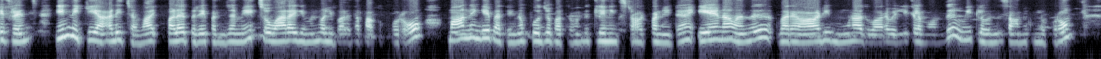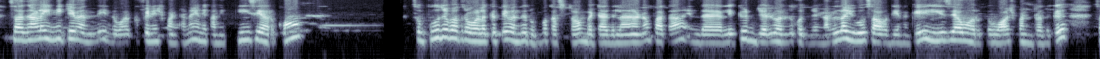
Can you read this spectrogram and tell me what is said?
ஃப்ரெண்ட்ஸ் இன்னைக்கு ஆடி செவ்வாய் வளர்பிறை பஞ்சமி ஸோ வாராகி முன் வழிபாடு தான் பார்க்க போறோம் மார்னிங்கே பார்த்தீங்கன்னா பூஜை பாத்திரம் வந்து கிளீனிங் ஸ்டார்ட் பண்ணிட்டேன். ஏன்னா வந்து வர ஆடி மூணாவது வாரம் வெள்ளிக்கிழமை வந்து வீட்டில் வந்து சாமி கும்பிட போறோம். ஸோ அதனால இன்னைக்கே வந்து இந்த ஒர்க் ஃபினிஷ் பண்ணிட்டேன்னா எனக்கு அன்னைக்கு ஈஸியா இருக்கும். ஸோ பூஜை பாத்திரம் வழக்கத்தே வந்து ரொம்ப கஷ்டம். பட் அதில் என்ன பார்த்தா இந்த லிக்விட் ஜெல் வந்து கொஞ்சம் நல்லா யூஸ் ஆகுது எனக்கு. ஈஸியாகவும் இருக்குது வாஷ் பண்ணுறதுக்கு ஸோ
